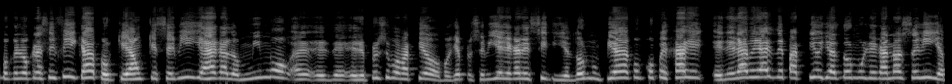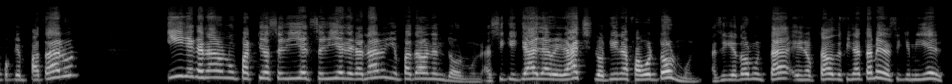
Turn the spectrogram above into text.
porque lo clasifica, porque aunque Sevilla haga lo mismo eh, en el próximo partido, por ejemplo, Sevilla llega al City y el Dortmund pierda con Copenhagen, en el average de partido ya el Dortmund le ganó a Sevilla, porque empataron y le ganaron un partido a Sevilla, el Sevilla le ganaron y empataron en Dortmund. Así que ya el Verach lo tiene a favor Dortmund. Así que Dortmund está en octavos de final también. Así que Miguel,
